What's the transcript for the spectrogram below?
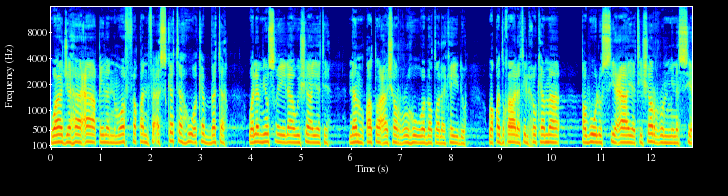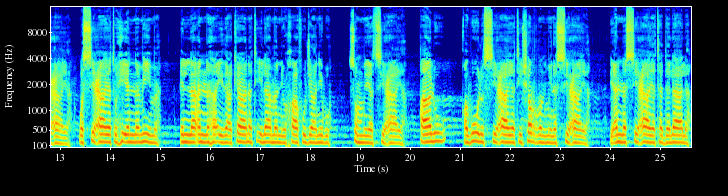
واجه عاقلا موفقا فأسكته وكبته ولم يصغ إلى وشايته لانقطع شره وبطل كيده. وقد قالت الحكماء قبول السعاية شر من السعاية والسعاية هي النميمة إلا أنها إذا كانت إلى من يخاف جانبه سميت سعاية. قالوا قبول السعاية شر من السعاية لأن السعاية دلالة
